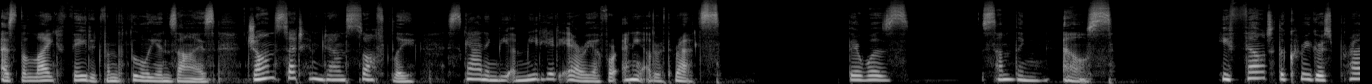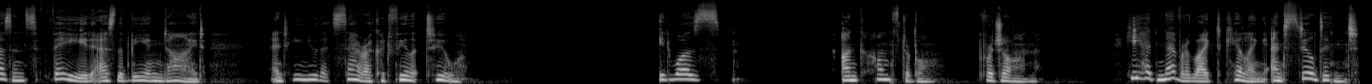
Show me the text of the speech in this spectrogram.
As the light faded from the Thulian's eyes, John set him down softly, scanning the immediate area for any other threats. There was something else. He felt the Krieger's presence fade as the being died, and he knew that Sarah could feel it too. It was uncomfortable for John. He had never liked killing and still didn't.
